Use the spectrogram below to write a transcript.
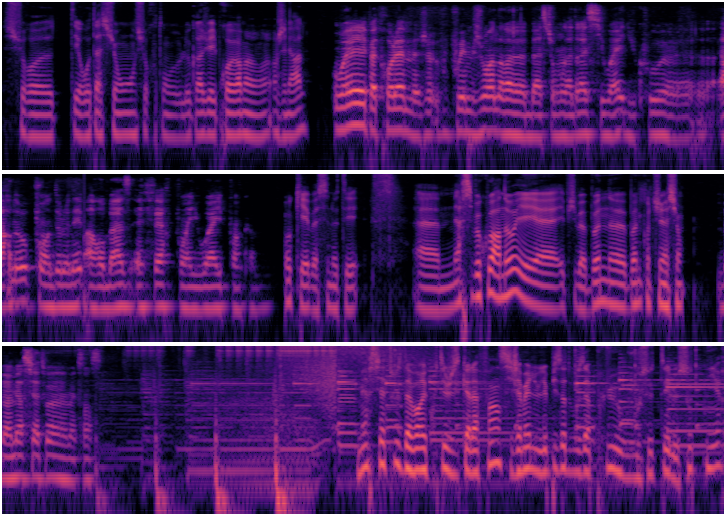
sur tes rotations, sur ton, le graduate programme en général? Ouais, pas de problème. vous pouvez me joindre euh, bah, sur mon adresse EY, du coup, euh, arnaud.delaunay.fr.ey.com. Ok, bah, c'est noté. Euh, merci beaucoup Arnaud et, puis bah, bonne, bonne continuation. Bah, merci à toi Maxence. Merci à tous d'avoir écouté jusqu'à la fin. Si jamais l'épisode vous a plu ou vous souhaitez le soutenir,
